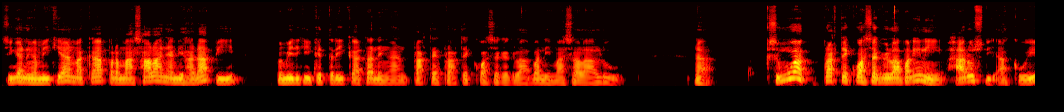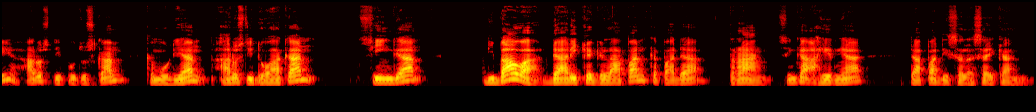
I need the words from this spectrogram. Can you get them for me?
Sehingga dengan demikian maka permasalahan yang dihadapi memiliki keterikatan dengan praktek-praktek kuasa kegelapan di masa lalu. Nah, semua praktek kuasa kegelapan ini harus diakui, harus diputuskan, kemudian harus didoakan sehingga dibawa dari kegelapan kepada terang sehingga akhirnya dapat diselesaikan.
